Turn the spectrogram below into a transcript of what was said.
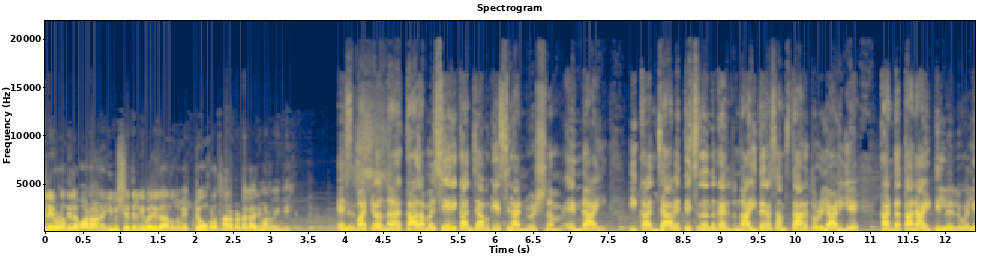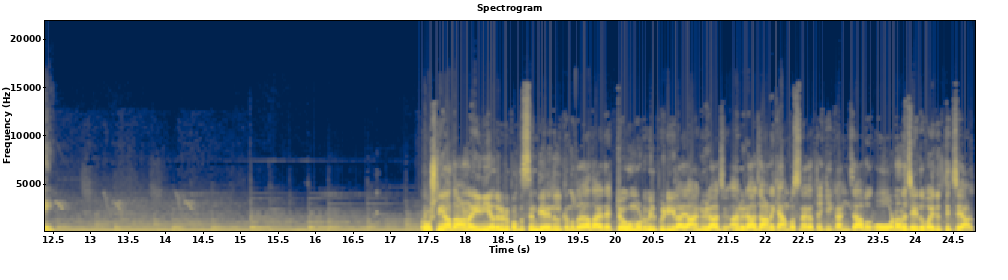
നിലയിലുള്ള നിലപാടാണ് ഈ വിഷയത്തിൽ ഇനി വരിക എന്നതും ഏറ്റവും പ്രധാനപ്പെട്ട കാര്യമാണ് വെങ്കി. മറ്റൊന്ന് കളമശ്ശേരി കഞ്ചാവ് കേസിൽ അന്വേഷണം എന്തായി? ഈ കഞ്ചാവ് എത്തിച്ചതെന്ന് കരുതുന്ന ഇതര സംസ്ഥാന തൊഴിലാളിയെ കണ്ടെത്താനായിട്ടില്ലല്ലോ അല്ലേ? റോഷ്നി അതാണ് ഇനി അതിലൊരു പ്രതിസന്ധിയായി നിൽക്കുന്നത്. അതായത് ഏറ്റവും ഒടുവിൽ പിടിയിലായ അനുരാജ്. അനുരാജാണ് ക്യാമ്പസിനകത്തേക്ക് കഞ്ചാവ് ഓർഡർ ചെയ്ത് വരുത്തിച്ചയാൾ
